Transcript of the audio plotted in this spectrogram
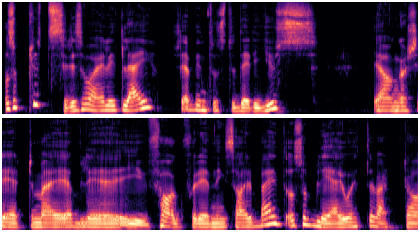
Og så plutselig så var jeg litt lei, så jeg begynte å studere juss. Jeg engasjerte meg, jeg ble i fagforeningsarbeid, og så ble jeg jo etter hvert da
